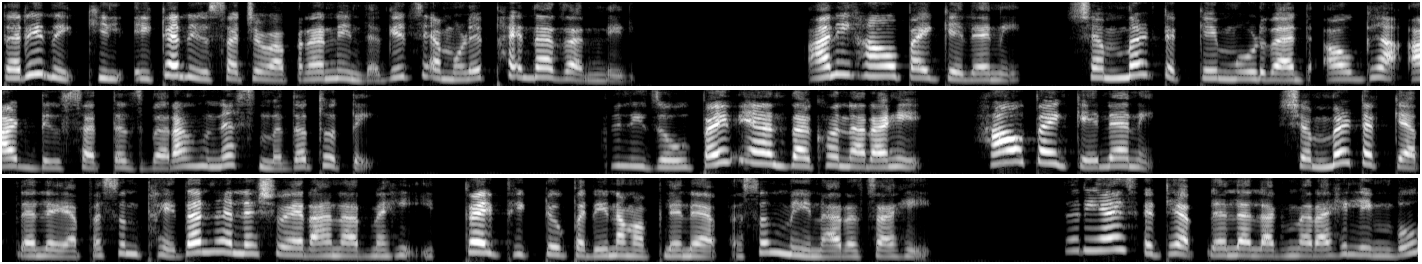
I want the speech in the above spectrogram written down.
तरी देखील एका दिवसाच्या वापराने लगेच यामुळे फायदा जाणवेल. आणि हा उपाय केल्याने शंभर टक्के मूळव्याध अवघ्या आठ दिवसातच बरा होण्यास मदत होते. आणि जो उपाय मी आज दाखवणार आहे हा उपाय केल्याने शंभर टक्के आपल्याला यापासून फायदा झाल्याशिवाय राहणार नाही इतका इफेक्टिव्ह परिणाम आपल्याला यापासून मिळणारच आहे. तर यासाठी आपल्याला लागणार आहे लिंबू.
